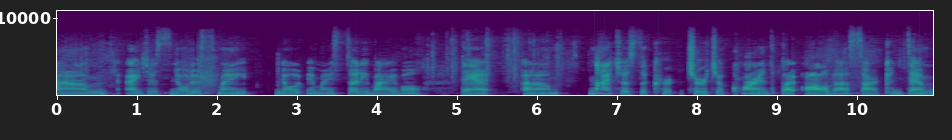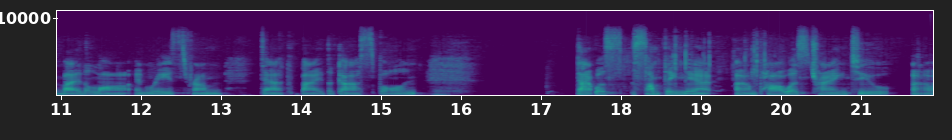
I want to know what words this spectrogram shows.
um, I just noticed my note in my study Bible that um, not just the Church of Corinth, but all of us are condemned by the law and raised from death by the gospel. And that was something that um, Paul was trying to uh,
